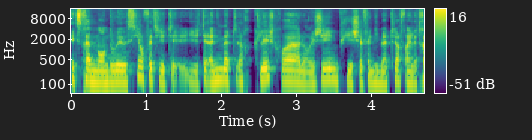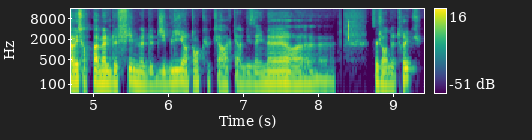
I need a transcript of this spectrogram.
extrêmement doué aussi. En fait, il était, il était animateur clé, je crois, à l'origine, puis chef animateur. Enfin, il a travaillé sur pas mal de films de Ghibli en tant que character designer, euh, ce genre de trucs.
